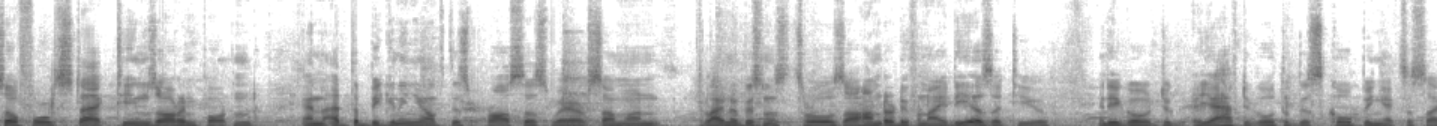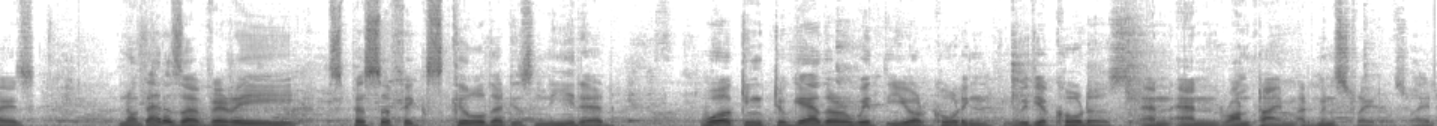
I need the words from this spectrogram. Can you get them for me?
So full stack teams are important, and at the beginning of this process, where someone line of business throws a hundred different ideas at you, and you go to you have to go through the scoping exercise. No, that is a very specific skill that is needed. Working together with your coding, with your coders and, and runtime administrators, right?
